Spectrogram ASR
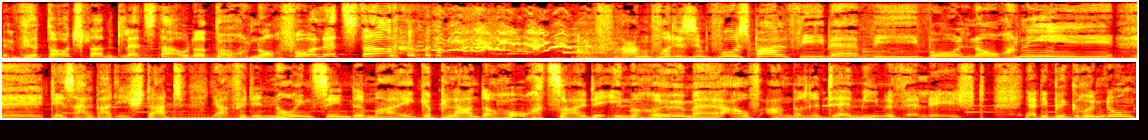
wird Deutschland letzter oder doch noch vorletzter? Frankfurt ist im Fußballfieber wie wohl noch nie. Deshalb hat die Stadt ja für den 19. Mai geplante Hochzeiten im Römer auf andere Termine verlegt. Ja, die Begründung,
